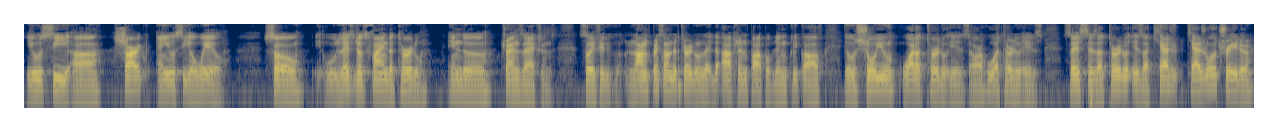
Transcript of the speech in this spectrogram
you'll see a shark, and you'll see a whale. So let's just find the turtle in the transactions. So if you long press on the turtle, let the option pop up, then click off. It will show you what a turtle is or who a turtle is. So it says a turtle is a casu casual trader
